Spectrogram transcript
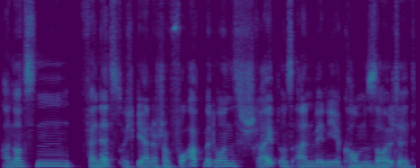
Ansonsten vernetzt euch gerne schon vorab mit uns, schreibt uns an, wenn ihr kommen solltet.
